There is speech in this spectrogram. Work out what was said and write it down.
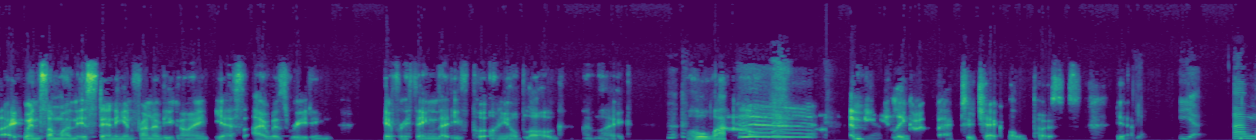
like when someone is standing in front of you going, Yes, I was reading everything that you've put on your blog. I'm like, Oh wow. Immediately goes back to check old posts. Yeah. Yeah. Um,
